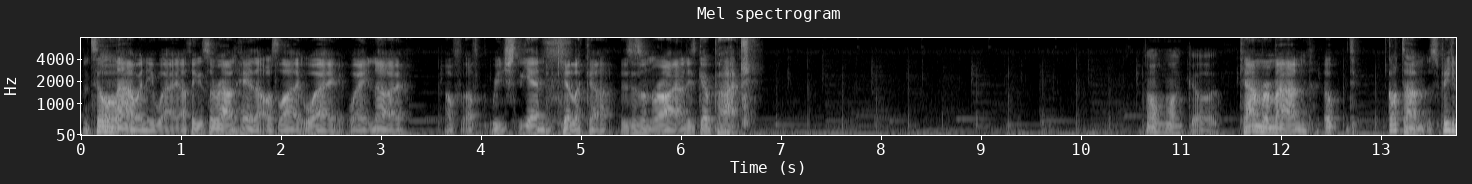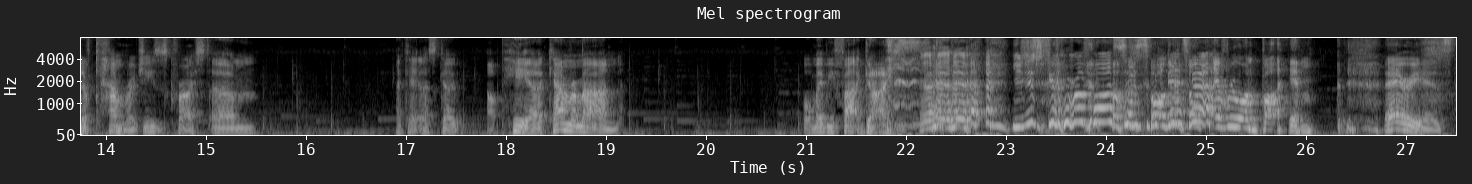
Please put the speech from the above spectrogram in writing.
Until Oh. now, anyway. I think it's around here that I was like, wait, wait, no. I've, I've reached the end of Kilika. This isn't right. I need to go back. oh my god. Cameraman. Oh, goddamn. Speaking of camera, Jesus Christ. Um. Okay, let's go up here. Cameraman. Or maybe fat guy. You just gonna run past I'm us. talking to everyone but him. There he is.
